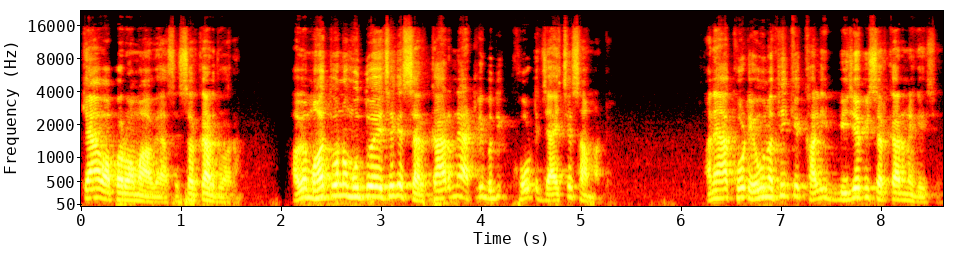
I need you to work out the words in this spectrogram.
ક્યાં વાપરવામાં આવ્યા છે સરકાર દ્વારા. હવે મહત્વનો મુદ્દો એ છે કે સરકારને આટલી બધી ખોટ જાય છે શા માટે? અને આ ખોટ એવું નથી કે ખાલી બીજેપી સરકારને ગઈ છે.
